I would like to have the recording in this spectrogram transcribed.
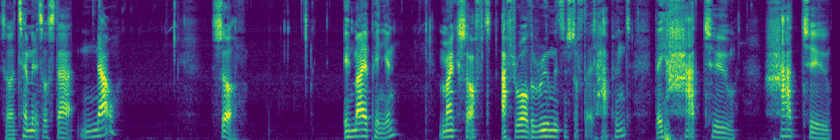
So 10 minutes will start now. So, in my opinion, Microsoft, after all the rumours and stuff that had happened, they had to, had to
